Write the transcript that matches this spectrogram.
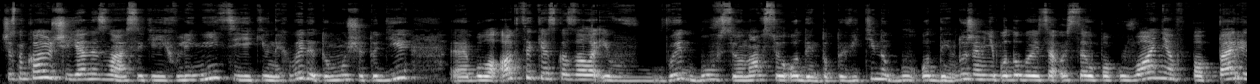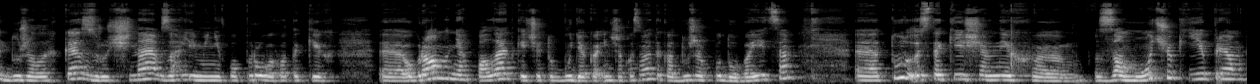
Чесно кажучи, я не знаю, скільки їх в лінійці, які в них види, тому що тоді. Е, Була акція, як я сказала, і вид був всього на всього один, тобто відтінок був один. Дуже мені подобається ось це упакування в папері, дуже легке, зручне. Взагалі мені в паперових отаких е, обрамленнях, палетки чи то будь-яка інша косметика дуже подобається. Е, Тут ось такий ще в них е, замочок є прям,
